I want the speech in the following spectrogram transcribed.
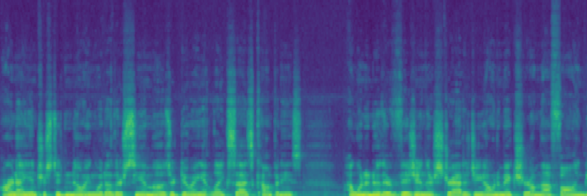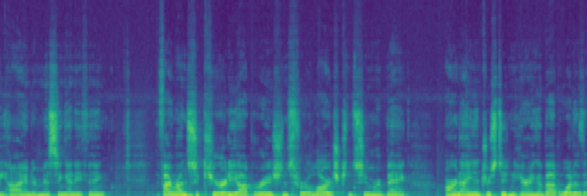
aren't I interested in knowing what other CMOs are doing at like sized companies? I want to know their vision, their strategy. I want to make sure I'm not falling behind or missing anything. If I run security operations for a large consumer bank, Aren't I interested in hearing about what other,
